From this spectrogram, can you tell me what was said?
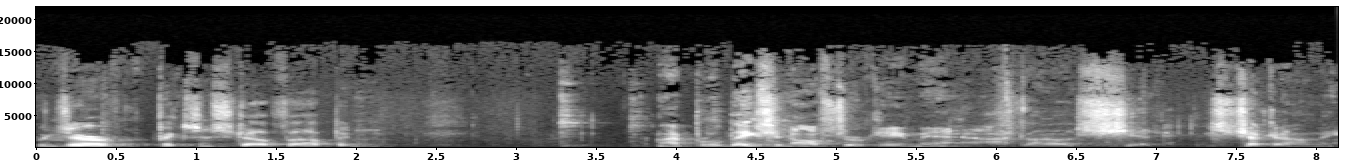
was there fixing stuff up and my probation officer came in. I thought, oh shit, he's checking on me.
